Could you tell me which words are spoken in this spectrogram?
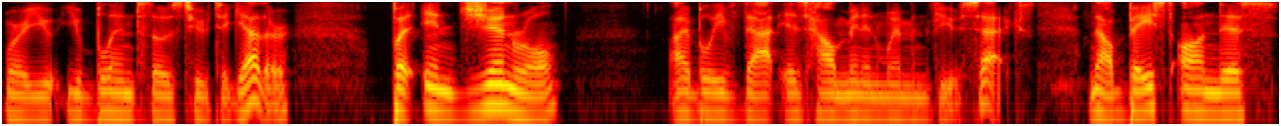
where you, you blend those two together. But in general, I believe that is how men and women view sex. Now, based on this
